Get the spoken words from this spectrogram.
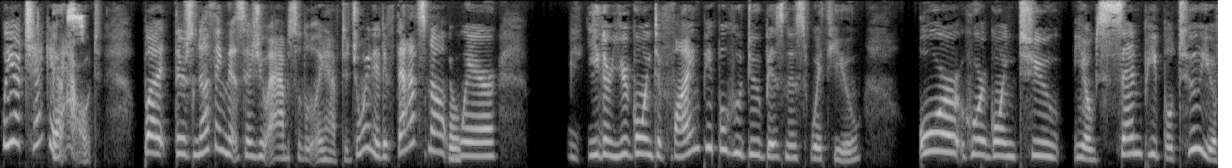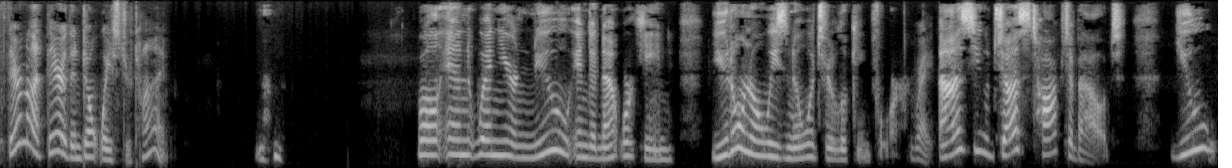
Well, you check it yes. out, but there's nothing that says you absolutely have to join it. If that's not nope. where either you're going to find people who do business with you or who are going to, you know, send people to you. If they're not there, then don't waste your time. Well, and when you're new into networking, you don't always know what you're looking for. Right. As you just talked about, you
